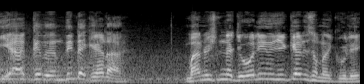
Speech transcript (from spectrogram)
ഇയാൾക്ക് എന്തിന്റെ കേടാ? മനുഷ്യനെ ജോലി ചെയ്ത് ജീവിക്കാനും സമ്മതിക്കൂലേ?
